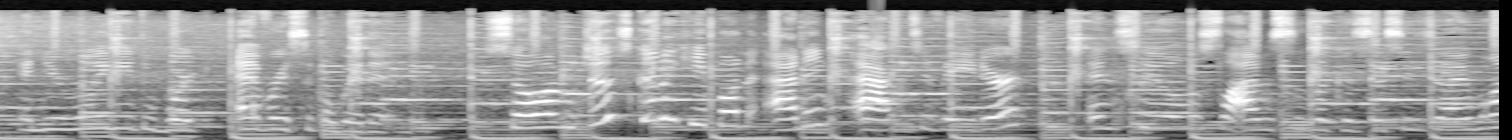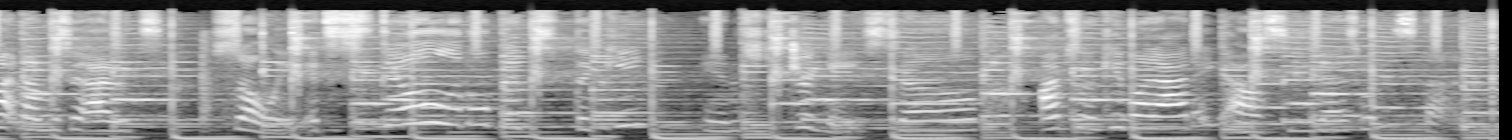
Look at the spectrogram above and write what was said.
and you really need to work every single bit in. So I'm just going to keep on adding activator into the slime to the consistency that I want and I'm just going to add it slowly. It's still a little bit sticky and stringy, so I'm just going to keep on adding. I'll see you guys when it's done.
